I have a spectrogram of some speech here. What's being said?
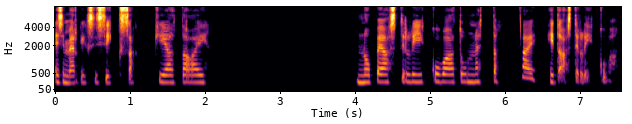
esimerkiksi siksakkia tai nopeasti liikkuvaa tunnetta tai hitaasti liikkuvaa.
